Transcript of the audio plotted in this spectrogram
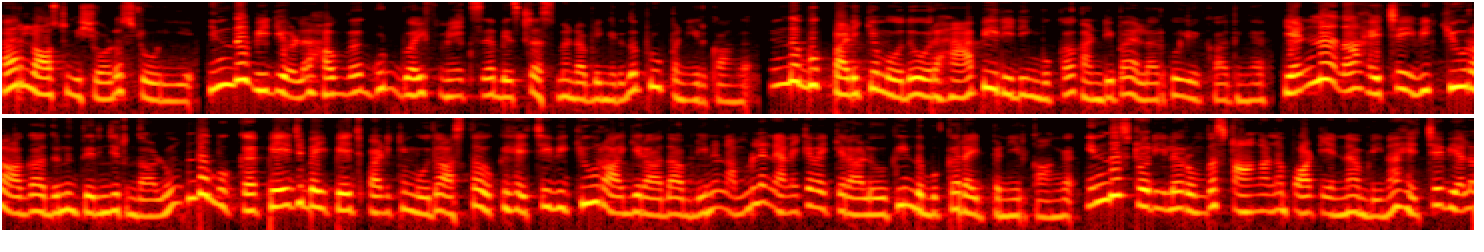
ஹேர் லாஸ்ட் விஷயோட ஸ்டோரியே இந்த வீடியோவில் how a good wife makes a best husband அப்படிங்கறத ப்ரூவ் பண்ணியிருக்காங்க. இந்த புக் படிக்கும் போது ஒரு ஹாப்பி ரீடிங் புக்கா கண்டிப்பாக எல்லாருக்கும் இருக்காதுங்க. என்னதான் ஹெச்ஐவி க்யூர் ஆகாதுன்னு தெரிஞ்சிருந்தாலும் இந்த புக்கை பேஜ் பை பேஜ் படிக்கும்போது அஸ்தாவுக்கு ஹெச்ஐவி க்யூர் ஆகிறாதா அப்படின்னு நம்மள நினைக்க வைக்கிற அளவுக்கு இந்த புக்கை ரைட் பண்ணியிருக்காங்க. இந்த ஸ்டோரியில ரொம்ப ஸ்ட்ராங்கான பாட் என்ன அப்படின்னா ஹெச்ஐவியால்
